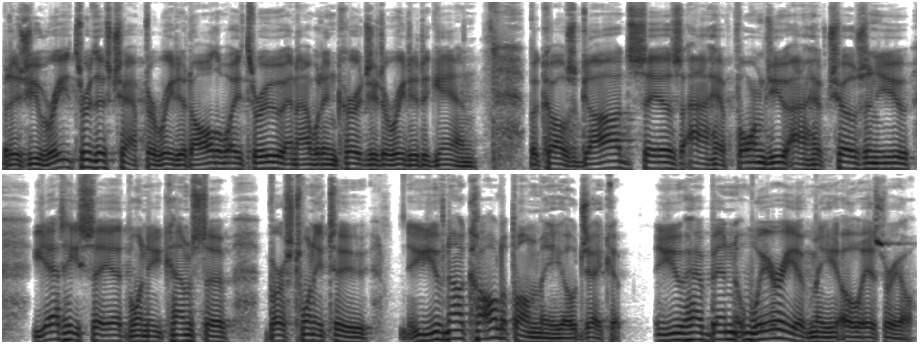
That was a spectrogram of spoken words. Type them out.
But as you read through this chapter, read it all the way through, and I would encourage you to read it again because God says, I have formed you, I have chosen you. Yet he said, when he comes to verse 22, You've not called upon me, O Jacob. You have been weary of me, O Israel.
